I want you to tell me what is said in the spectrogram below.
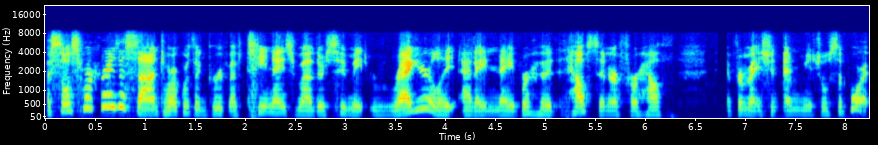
a social worker is assigned to work with a group of teenage mothers who meet regularly at a neighborhood health center for health information and mutual support.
